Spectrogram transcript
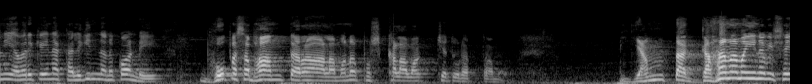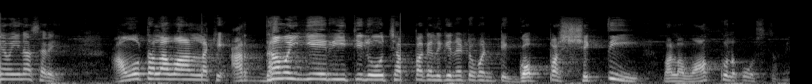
అని ఎవరికైనా కలిగిందనుకోండి భూపసభాంతరాళమున పుష్కళ వాక్యతురత్వము ఎంత గహనమైన విషయమైనా సరే అవతల వాళ్ళకి అర్థమయ్యే రీతిలో చెప్పగలిగినటువంటి గొప్ప శక్తి వాళ్ళ వాక్కులకు వస్తుంది.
